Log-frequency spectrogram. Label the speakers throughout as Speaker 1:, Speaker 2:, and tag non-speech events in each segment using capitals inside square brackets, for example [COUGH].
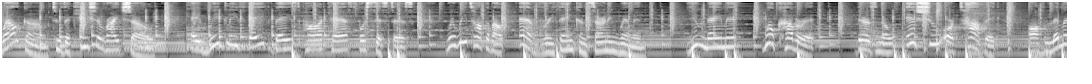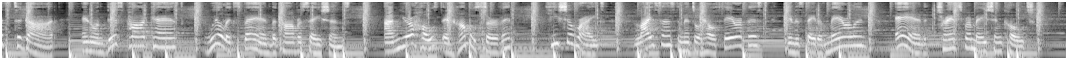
Speaker 1: Welcome to the Kecia Wright Show, a weekly faith based podcast for sisters where we talk about everything concerning women. You name it, we'll cover it. There's no issue or topic off limits to God, and on this podcast, we'll expand the conversations. I'm your host and humble servant, Kecia Wright, licensed mental health therapist in the state of Maryland and transformation coach.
